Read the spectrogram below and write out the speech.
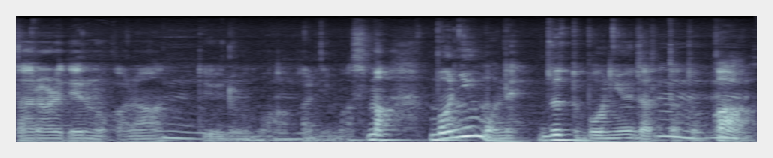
伝えられてるのかなっていうのもあります。まあ母乳もねずっと母乳だったとか、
